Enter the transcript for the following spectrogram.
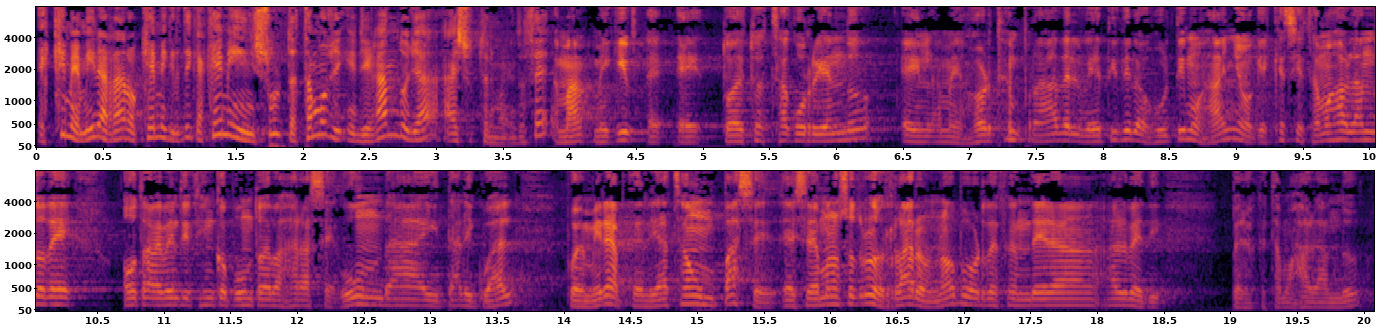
es que me mira raro, es que me critica, es que me insulta. Estamos lleg- llegando ya a esos términos. Entonces, Además, Miki, eh, eh, todo esto está ocurriendo en la mejor temporada del Betis de los últimos años. Que es que si estamos hablando de otra vez 25 puntos de bajar a segunda y tal y cual, pues mira, tendría hasta un pase. Eh, seremos nosotros los raros, ¿no? Por defender a- al Betis. Pero es que estamos hablando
